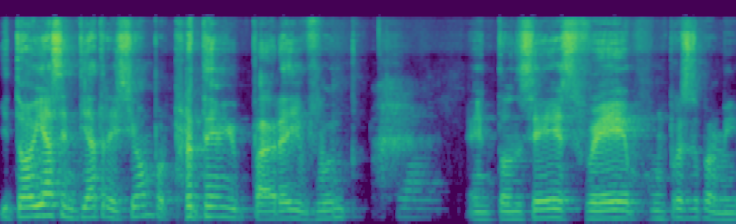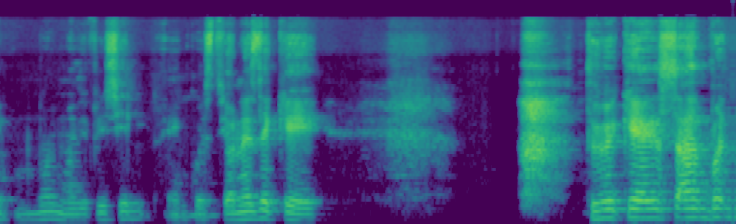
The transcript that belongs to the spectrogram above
Y todavía sentía traición por parte de mi padre difunto. Claro. Entonces fue un proceso para mí muy, muy difícil en cuestiones de que tuve que, bueno,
